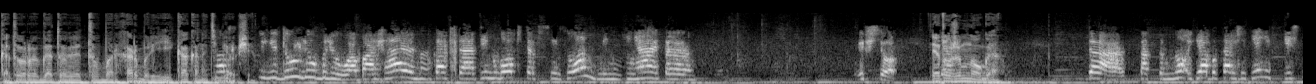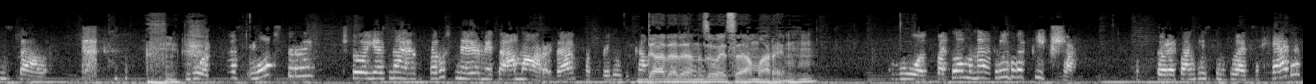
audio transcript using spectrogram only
которую готовят в Бар-Харборе, и как она тебе вообще? еду люблю, обожаю, но как-то один лобстер в сезон для меня это... И все. Это Я... уже много да, как-то, но я бы каждый день их есть не стала. Вот, у нас лобстеры, что я знаю, по-русски, наверное, это омары, да? Да, да, да, называется омары. Вот, потом у нас рыба пикша, которая по-английски называется haddock.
